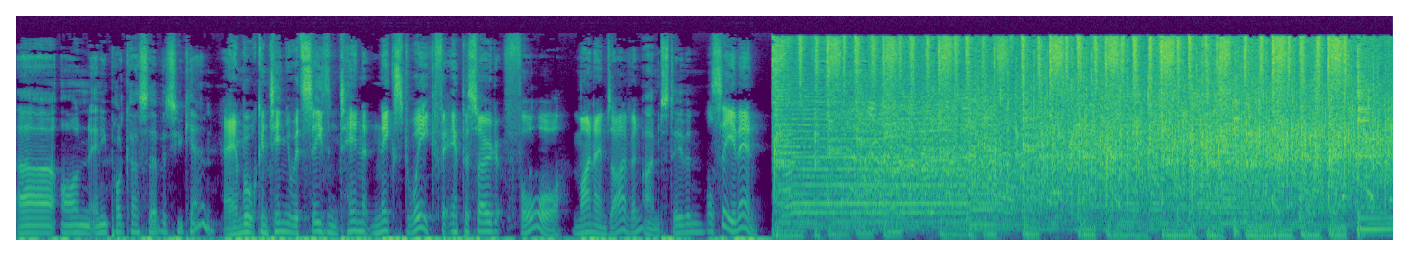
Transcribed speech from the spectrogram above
uh, on any podcast service you can. And we'll continue with season 10 next week for episode 4. My name's Ivan. I'm Stephen. We'll see you then.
